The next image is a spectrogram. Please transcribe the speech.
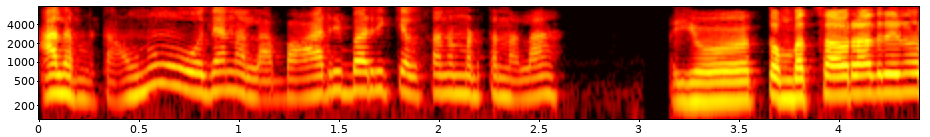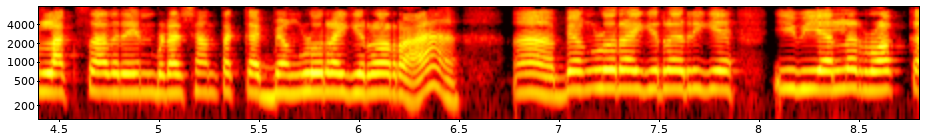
ಅಲ್ಲ ಮತ್ತೆ ಅವನು ಓದ್ಯಾನಲ್ಲ ಬಾರಿ ಬಾರಿ ಕೆಲಸನ ಮಾಡ್ತಾನಲ್ಲ. ಅಯ್ಯೋ ತೊಂಬತ್ತು ಸಾವಿರ ಏನು ಲಕ್ಷ ಆದ್ರೆ ಏನು ಬಿಡ ಅಂತಕ್ಕ ಬೆಂಗಳೂರಾಗಿರೋರ? ಹಾಂ ಬೆಂಗಳೂರಾಗಿರೋರಿಗೆ ಇವೆಲ್ಲ ಎಲ್ಲ ರೊಕ್ಕ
